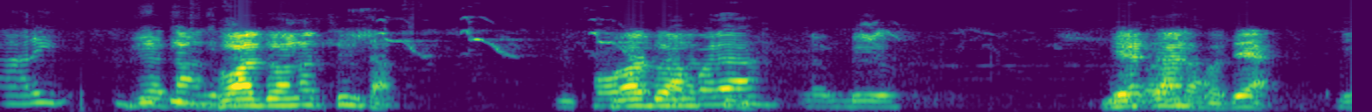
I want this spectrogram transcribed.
આરી બે જીતી ગયા દન જ ચિંતા છ દોન બે બે ચાન્સ વધ્યા બે.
